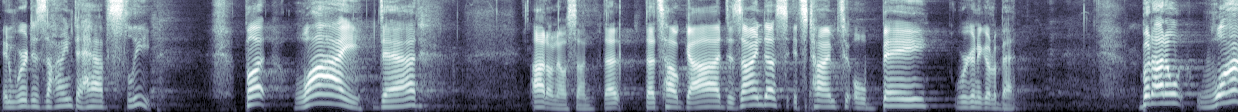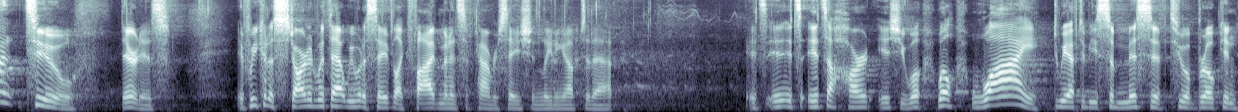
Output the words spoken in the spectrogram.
and we're designed to have sleep. But why, Dad? I don't know, son. That, that's how God designed us. It's time to obey. We're going to go to bed. But I don't want to. There it is. If we could have started with that, we would have saved like five minutes of conversation leading up to that. It's, it's, it's a hard issue. Well, well, why do we have to be submissive to a broken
